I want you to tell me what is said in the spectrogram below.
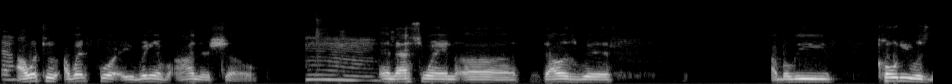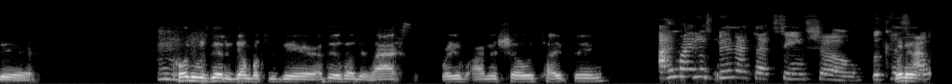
Yeah. I went to I went for a Ring of Honor show, Mm. and that's when uh that was with, I believe, Cody was there. Mm. Cody was there. The Young Bucks was there. I think it was like the last Ring of Honor show type thing. I might have been at that same show because it- I was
